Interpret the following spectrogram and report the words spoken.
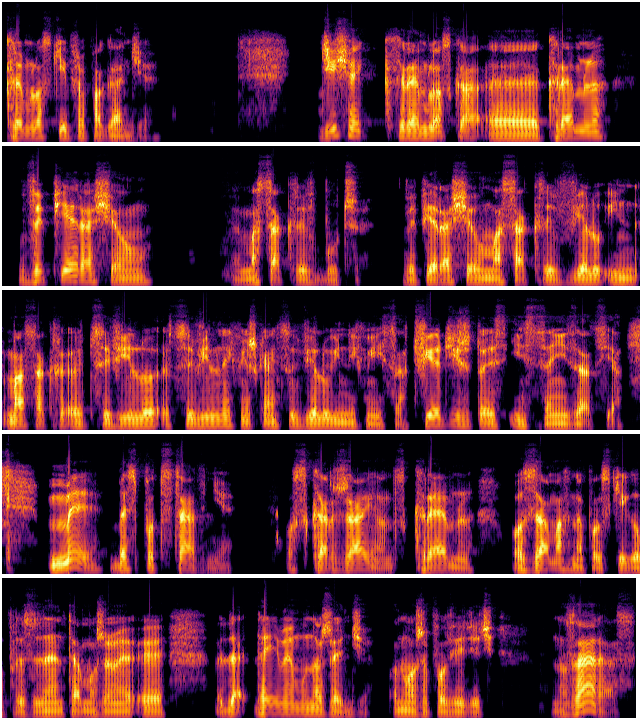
kremlowskiej propagandzie? Dzisiaj kremlowska, e, Kreml wypiera się masakry w Buczy. Wypiera się masakry w wielu in, masakr cywil, cywilnych mieszkańców w wielu innych miejscach. Twierdzi, że to jest inscenizacja. My bezpodstawnie oskarżając Kreml o zamach na polskiego prezydenta, możemy, e, dajemy mu narzędzie. On może powiedzieć, no zaraz,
